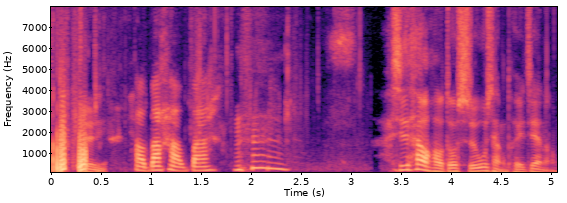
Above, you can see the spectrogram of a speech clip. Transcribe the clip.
对，好吧好吧，其实还有好多食物想推荐哦，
